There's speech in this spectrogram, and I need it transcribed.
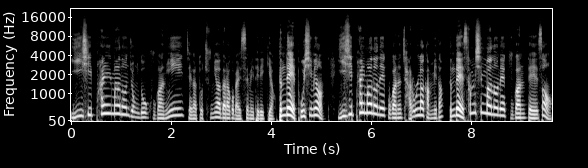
28만 원 정도 구간이 제가 또 중요하다라고 말씀을 드릴게요. 근데 보시면 28만 원의 구간은 잘 올라갑니다. 근데 30만 원의 구간대에서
